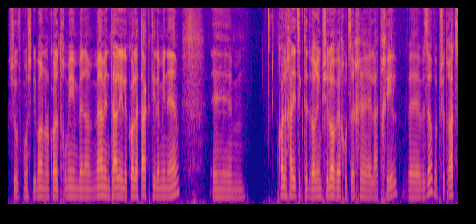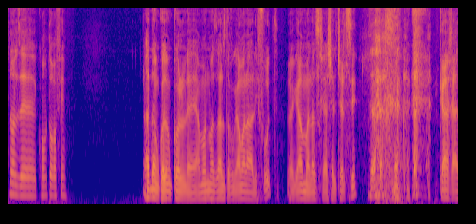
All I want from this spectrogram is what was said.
שוב, כמו שדיברנו על כל התחומים, בין מהמנטלי לכל הטקטי למיניהם. אה, כל אחד הציג את הדברים שלו ואיך הוא צריך אה, להתחיל, וזהו, ופשוט רצנו על זה כמו מטורפים. אדם, קודם כל, אה, המון מזל טוב גם על האליפות וגם על הזכייה של צ'לסי. ככה,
